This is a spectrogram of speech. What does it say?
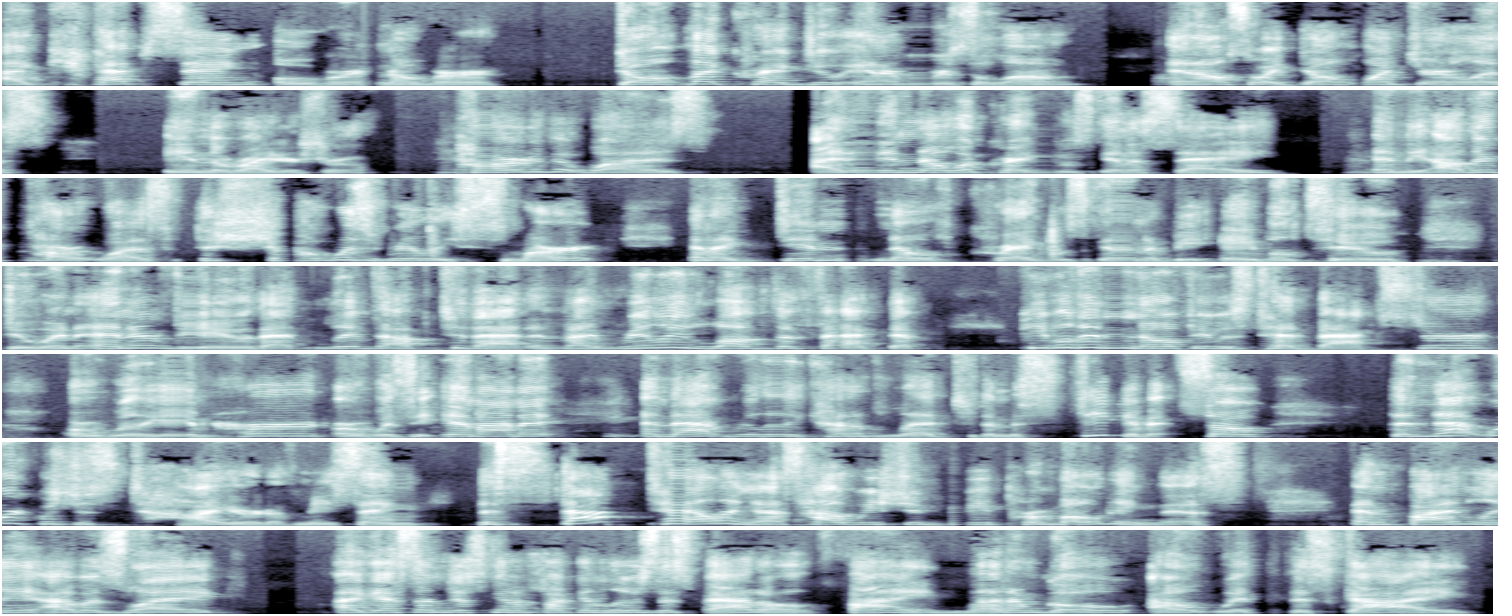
I kept saying over and over, don't let Craig do interviews alone. And also, I don't want journalists in the writer's room. Part of it was I didn't know what Craig was going to say. And the other part was the show was really smart. And I didn't know if Craig was going to be able to do an interview that lived up to that. And I really love the fact that people didn't know if he was Ted Baxter or William Hurt or was he in on it. And that really kind of led to the mystique of it. So the network was just tired of me saying, stop telling us how we should be promoting this. And finally, I was like, I guess I'm just going to fucking lose this battle. Fine. Let him go out with this guy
